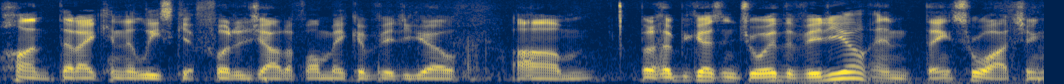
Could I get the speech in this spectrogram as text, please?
hunt that I can at least get footage out of, I'll make a video. Um, but I hope you guys enjoyed the video, and thanks for watching.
